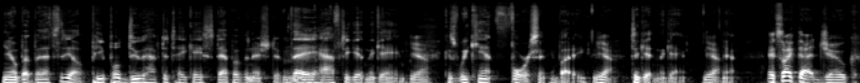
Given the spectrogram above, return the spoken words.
You know, but but that's the deal. People do have to take a step of initiative. They have to get in the game. Mm-hmm. Yeah. Because we can't force anybody Yeah. to get in the game. Yeah. Yeah. It's like that joke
